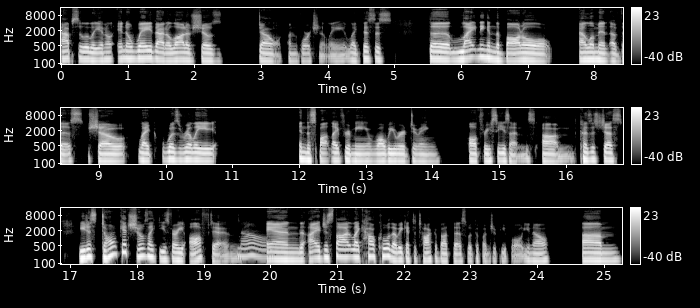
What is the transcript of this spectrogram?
absolutely in a, in a way that a lot of shows don't unfortunately like this is the lightning in the bottle element of this show like was really in the spotlight for me while we were doing all three seasons um because it's just you just don't get shows like these very often. No. And i just thought like how cool that we get to talk about this with a bunch of people you know? Um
